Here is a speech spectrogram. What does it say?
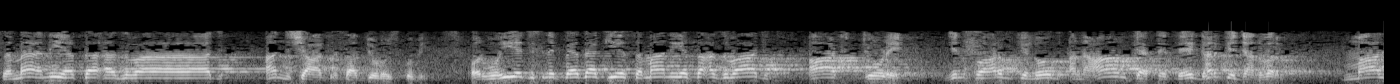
سمانیت ازواج۔ انشاء کے ساتھ جوڑو اس کو بھی۔ اور وہی ہے جس نے پیدا کیے سمانیت ازواج آٹھ جوڑے، جن کو عرب کے لوگ انعام کہتے تھے، گھر کے جانور۔ مال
